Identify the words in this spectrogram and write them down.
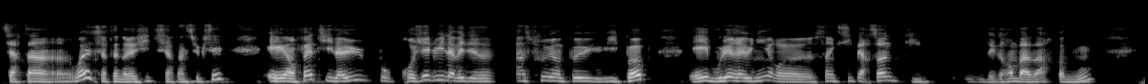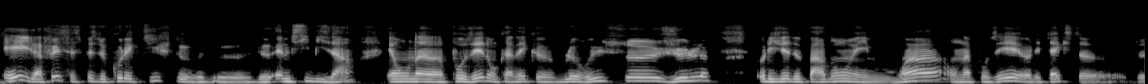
certains ouais certaines réussites certains succès. Et en fait il a eu pour projet lui il avait des instruments un peu hip hop et il voulait réunir 5 six personnes qui des grands bavards comme nous et il a fait cette espèce de collectif de, de, de MC bizarre. Et on a posé donc avec euh, Bleu Russe, Jules, Olivier Depardon et moi, on a posé euh, les textes euh, de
